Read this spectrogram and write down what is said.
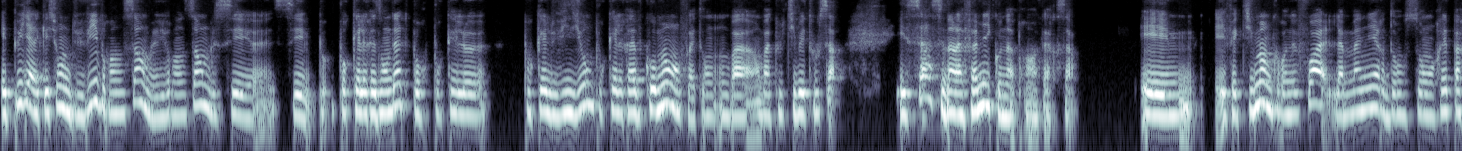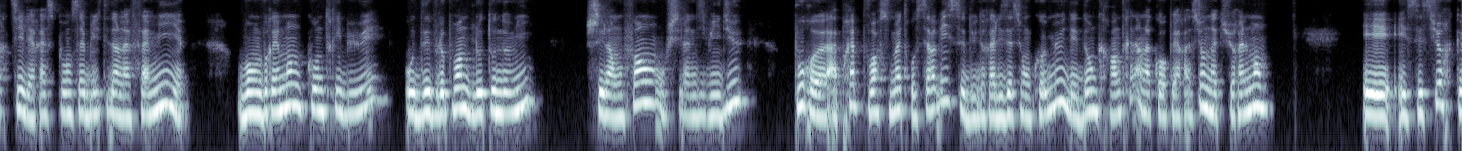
Et puis il y a la question du vivre ensemble. Vivre ensemble, c'est euh, c'est pour quelle raison d'être, pour, quelle, pour quelle vision, pour quel rêve commun en fait. On, va, on va cultiver tout ça. Et ça, c'est dans la famille qu'on apprend à faire ça. Et, effectivement, encore une fois, la manière dont sont réparties les responsabilités dans la famille vont vraiment contribuer au développement de l'autonomie chez l'enfant ou chez l'individu pour euh, après pouvoir se mettre au service d'une réalisation commune et donc rentrer dans la coopération naturellement. Et, c'est sûr que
